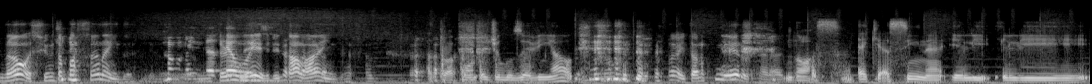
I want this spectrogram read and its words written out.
Não, esse filme tá passando ainda. Não, ainda até hoje. Ele tá lá ainda. A tua conta de luz vai vir alta. Não, ele tá no primeiro, cara. Nossa, é que é assim, né? Ele, ele,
